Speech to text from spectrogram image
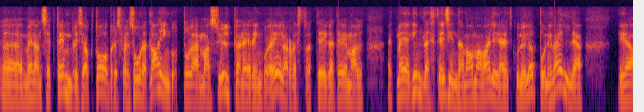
eh, meil on septembris ja oktoobris veel suured lahingud tulemas üldplaneeringu ja eelarvestrateegia teemal, et meie kindlasti esindame oma valijaid kuni lõpuni välja ja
